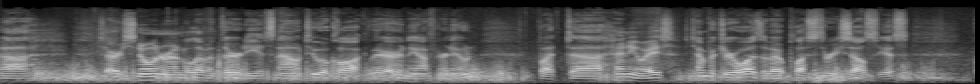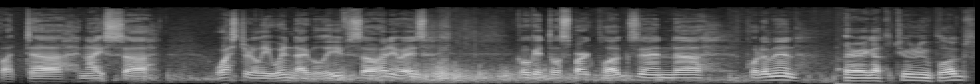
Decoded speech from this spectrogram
Uh, started snowing around 11.30. It's now 2 o'clock there in the afternoon. But uh, anyways, temperature was about plus 3 Celsius. But nice westerly wind I believe. So anyways, go get those spark plugs and put them in. There I got the two new plugs.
